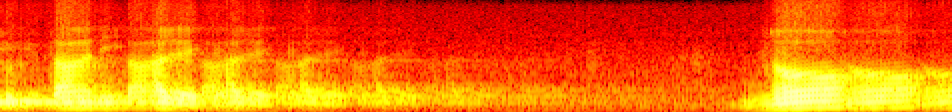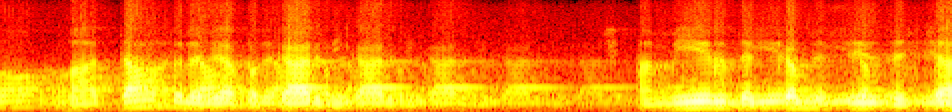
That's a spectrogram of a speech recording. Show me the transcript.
سلطانی هغه کوي نو ما تاسو له بیا پکار دي امیر د کم سیز د چا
